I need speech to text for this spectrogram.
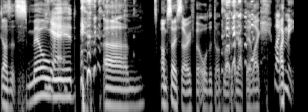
Does it smell Yeah. weird? Um, I'm so sorry for all the dog lovers out there. Like, Like I, me.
